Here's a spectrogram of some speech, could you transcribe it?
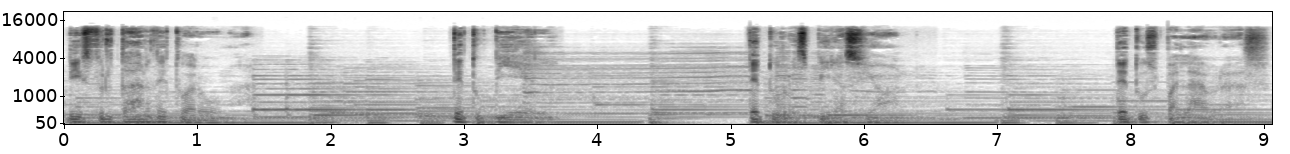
disfrutar de tu aroma, de tu piel, de tu respiración, de tus palabras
